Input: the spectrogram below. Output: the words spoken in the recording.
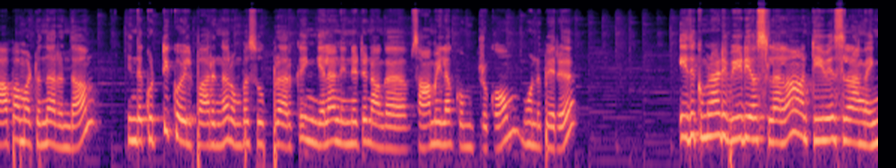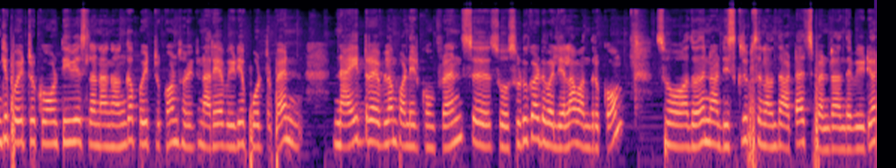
பாப்பா மட்டும்தான் இருந்தா. இந்த குட்டி கோயில் பாருங்கள் ரொம்ப சூப்பராக இருக்குது இங்கெல்லாம் நின்றுட்டு நாங்கள் சாமிலாம் கும்பிட்ருக்கோம் மூணு பேர். இதுக்கு முன்னாடி வீடியோஸ்லலாம் டிவிஎஸில் நாங்கள் இங்கே போயிட்டுருக்கோம் டிவிஎஸில் நாங்கள் அங்கே போயிட்டுருக்கோம்னு சொல்லிட்டு நிறைய வீடியோ போட்டிருப்பேன். நைட் ட்ரைவ்லாம் பண்ணியிருக்கோம் ஃப்ரெண்ட்ஸ் ஸோ சுடுகாடு வழியெல்லாம் வந்திருக்கோம். ஸோ அது வந்து நான் டிஸ்கிரிப்ஷனில் வந்து அட்டாச் பண்ணுறேன் அந்த வீடியோ.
